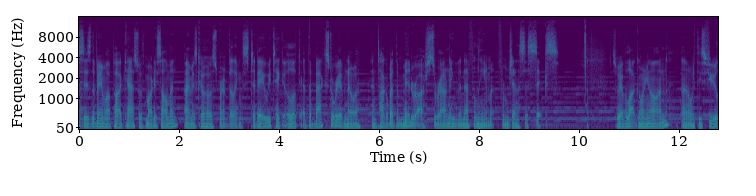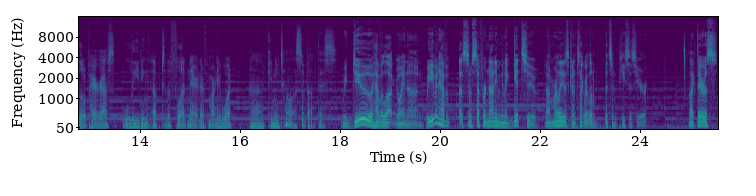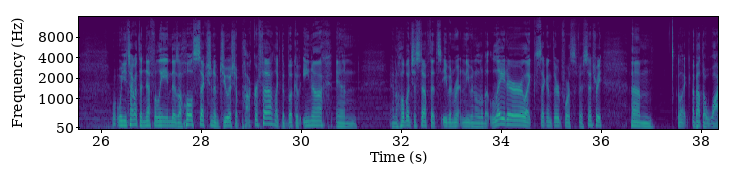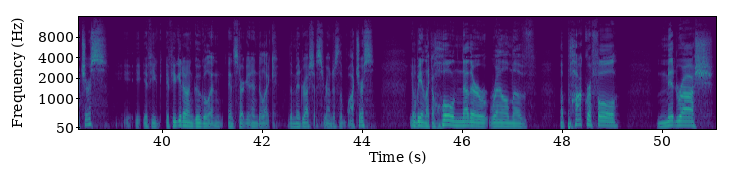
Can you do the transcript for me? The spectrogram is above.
This is the Bema Podcast with Marty Solomon. I'm his co host, Brent Billings. Today we take a look at the backstory of Noah and talk about the midrash surrounding the Nephilim from Genesis 6. So we have a lot going on uh, with these few little paragraphs leading up to the flood narrative. Marty, what uh, can you tell us about this? We do have a lot going on. We even have uh, some stuff we're not even going to get to. I'm really just going to talk about little bits and pieces here. Like there's when you talk about the Nephilim, there's a whole section of Jewish apocrypha, like the Book of Enoch, and and a whole bunch of stuff that's even written even a little bit later, like second, third, fourth, fifth century, um, like about the Watchers. If you if you get it on Google and and start getting into like the midrash that surrounds the Watchers, you'll be in like a whole nother realm of apocryphal midrash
